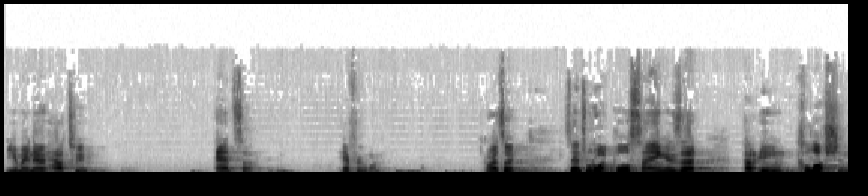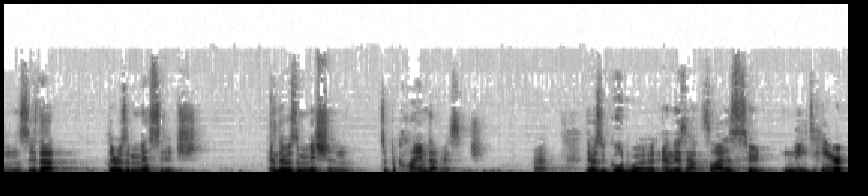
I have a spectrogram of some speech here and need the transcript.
you may know how to answer everyone. All right, so central to what Paul's saying is that uh, in Colossians is that there is a message and there is a mission to proclaim that message. Right? There's a good word and there's outsiders who need to hear it.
